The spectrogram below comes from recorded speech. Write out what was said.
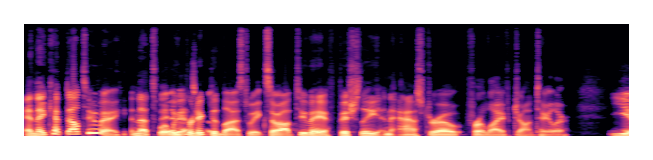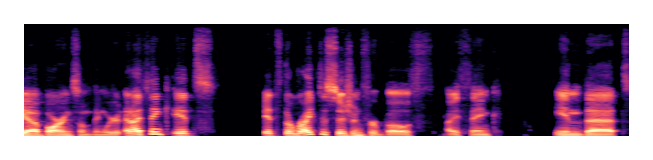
and they kept Altuve, and that's what we predicted it. last week. So Altuve officially an Astro for life, Jon Tayler. Yeah, barring something weird, and I think it's it's the right decision for both. I think in that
